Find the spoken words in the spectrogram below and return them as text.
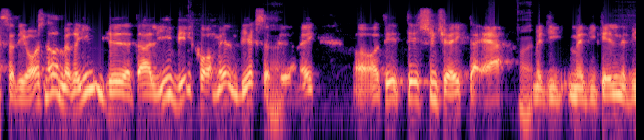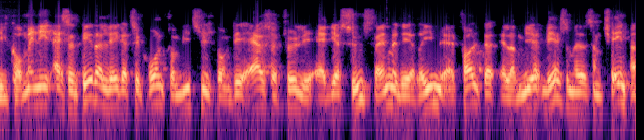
Så det er også noget med rimelighed, at der er lige vilkår mellem virksomhederne. Ikke? Og det, det synes jeg ikke, der er med de, med de gældende vilkår. Men altså, det, der ligger til grund for mit synspunkt, det er jo selvfølgelig, at jeg synes fandme, det er rimeligt, at folk, der, eller virksomheder, som tjener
